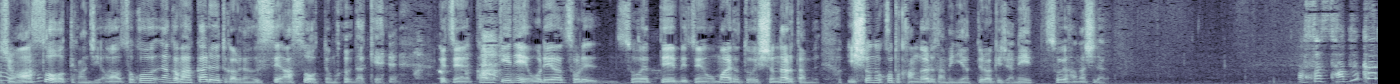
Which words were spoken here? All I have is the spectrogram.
しても、あ、そうって感じ。あ、そこなんかわかるとか言われたら、うっせえ、あ、そうって思うだけ。別に関係ねえ。俺はそれ、そうやって別にお前らと一緒になるため、一緒のこと考えるためにやってるわけじゃねえって。そういう話だよ。まあ、それサブカル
